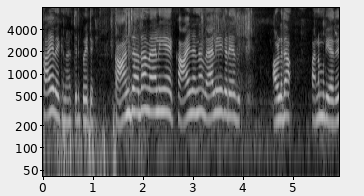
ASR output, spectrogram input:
காய வைக்கணும் எடுத்துகிட்டு போயிட்டு. காஞ்சாதான் வேலையே. காயலைன்னா வேலையே கிடையாது. அவ்வளோதான் பண்ண முடியாது.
